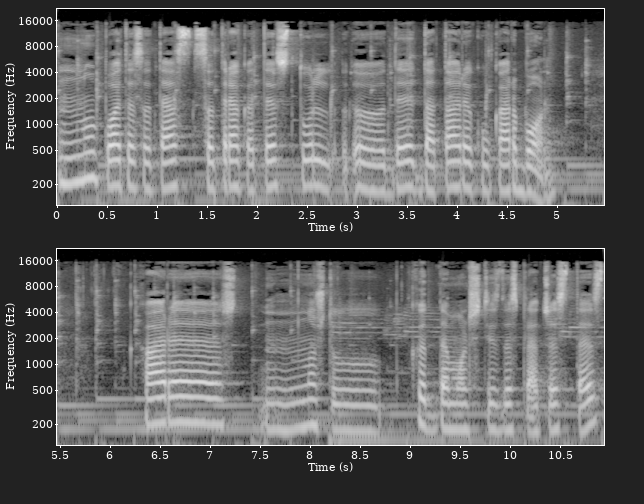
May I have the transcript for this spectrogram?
nu poate să, te- să treacă testul uh, de datare cu carbon, care, nu știu, cât de mult știți despre acest test.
